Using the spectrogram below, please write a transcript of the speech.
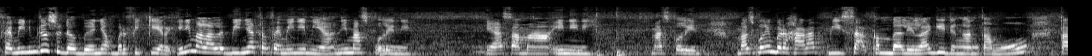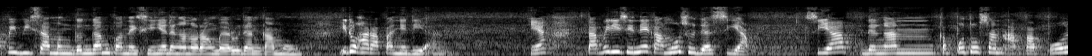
feminim itu sudah banyak berpikir ini malah lebihnya ke feminim ya ini maskulin nih ya sama ini nih maskulin maskulin berharap bisa kembali lagi dengan kamu tapi bisa menggenggam koneksinya dengan orang baru dan kamu itu harapannya dia ya. Tapi di sini kamu sudah siap. Siap dengan keputusan apa pun.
